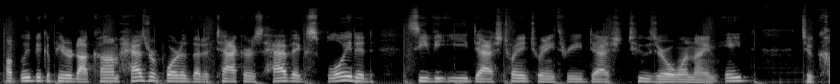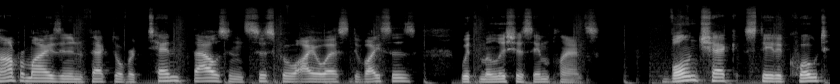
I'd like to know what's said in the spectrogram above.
BleepingComputer.com has reported that attackers have exploited CVE 2023 20198 to compromise and infect over 10,000 Cisco IOS devices with malicious implants. Vulncheck stated, quote,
